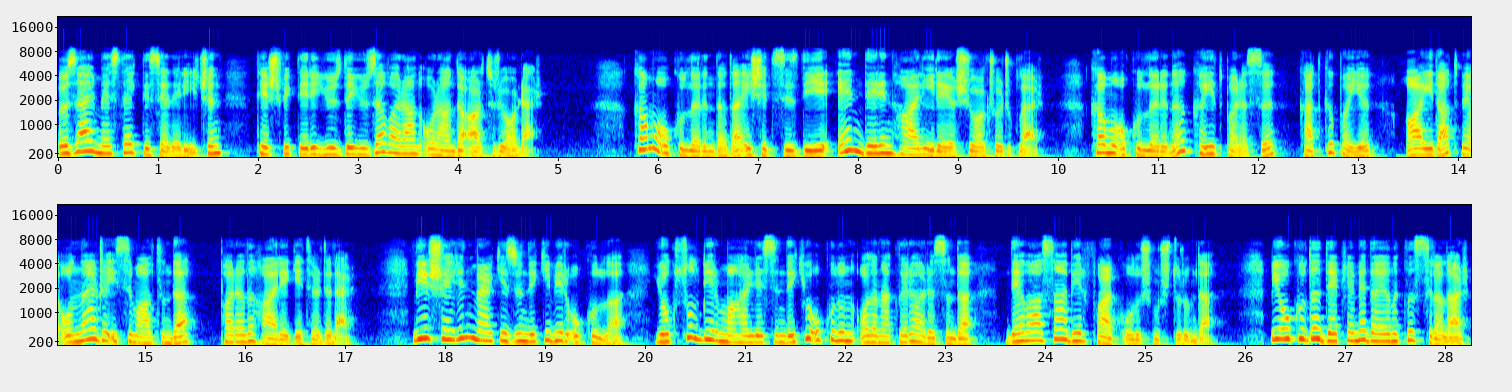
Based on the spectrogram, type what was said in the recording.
özel meslek liseleri için teşvikleri %100'e varan oranda artırıyorlar. Kamu okullarında da eşitsizliği en derin haliyle yaşıyor çocuklar. Kamu okullarını kayıt parası, katkı payı, aidat ve onlarca isim altında paralı hale getirdiler. Bir şehrin merkezindeki bir okulla yoksul bir mahallesindeki okulun olanakları arasında devasa bir fark oluşmuş durumda. Bir okulda depreme dayanıklı sıralar,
